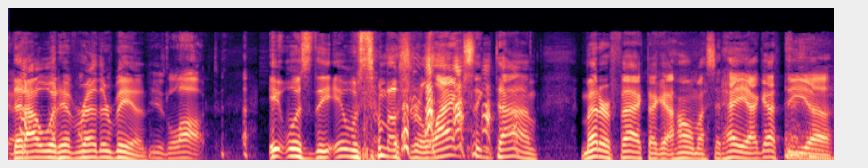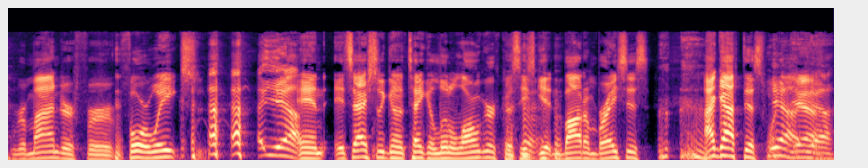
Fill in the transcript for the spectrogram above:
that I would have rather been. You was locked. It was the it was the most relaxing time. Matter of fact, I got home. I said, "Hey, I got the uh, reminder for four weeks, Yeah. and it's actually going to take a little longer because he's getting bottom braces. I got this one. yeah, Yeah. yeah,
